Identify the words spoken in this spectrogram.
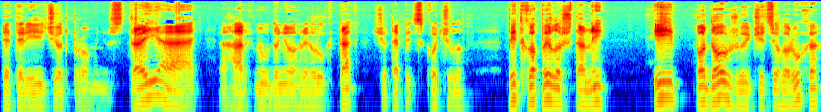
тетеріючи від променю. Стоять! гаркнув до нього Григорук так, що те підскочило, підхопило штани і, подовжуючи цього руха,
